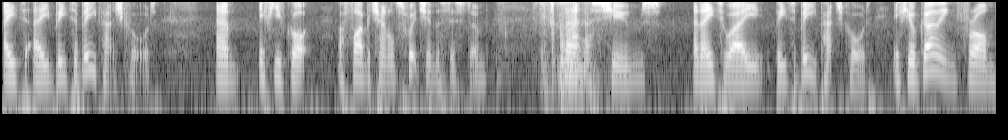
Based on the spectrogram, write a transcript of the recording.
A to A, B to B patch cord. Um, if you've got a fiber channel switch in the system, that assumes an A to A, B to B patch cord. If you're going from,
